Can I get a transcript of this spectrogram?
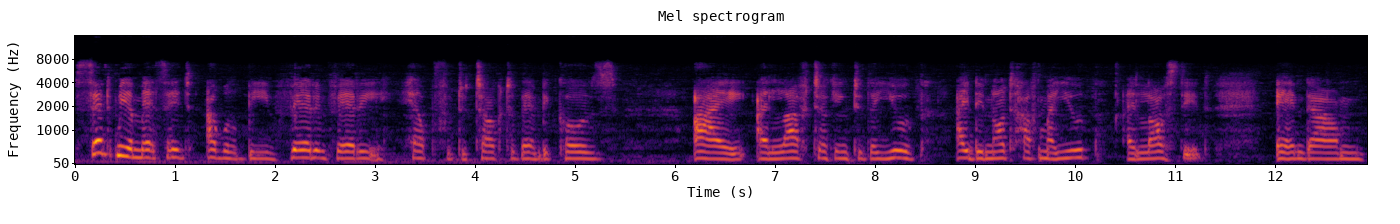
send me a message. I will be very, very helpful to talk to them because I I love talking to the youth. I did not have my youth. I lost it, and um,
